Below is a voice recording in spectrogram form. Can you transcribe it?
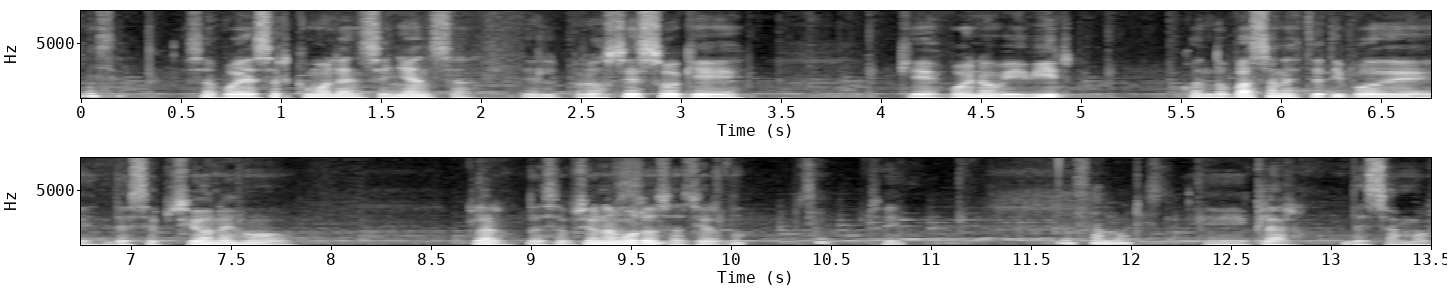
Exacto. Esa puede ser como la enseñanza del proceso que, que es bueno vivir cuando pasan este tipo de decepciones o, claro, decepción amorosa, ¿cierto? Sí. Sí. Los amores. Eh, claro, desamor.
